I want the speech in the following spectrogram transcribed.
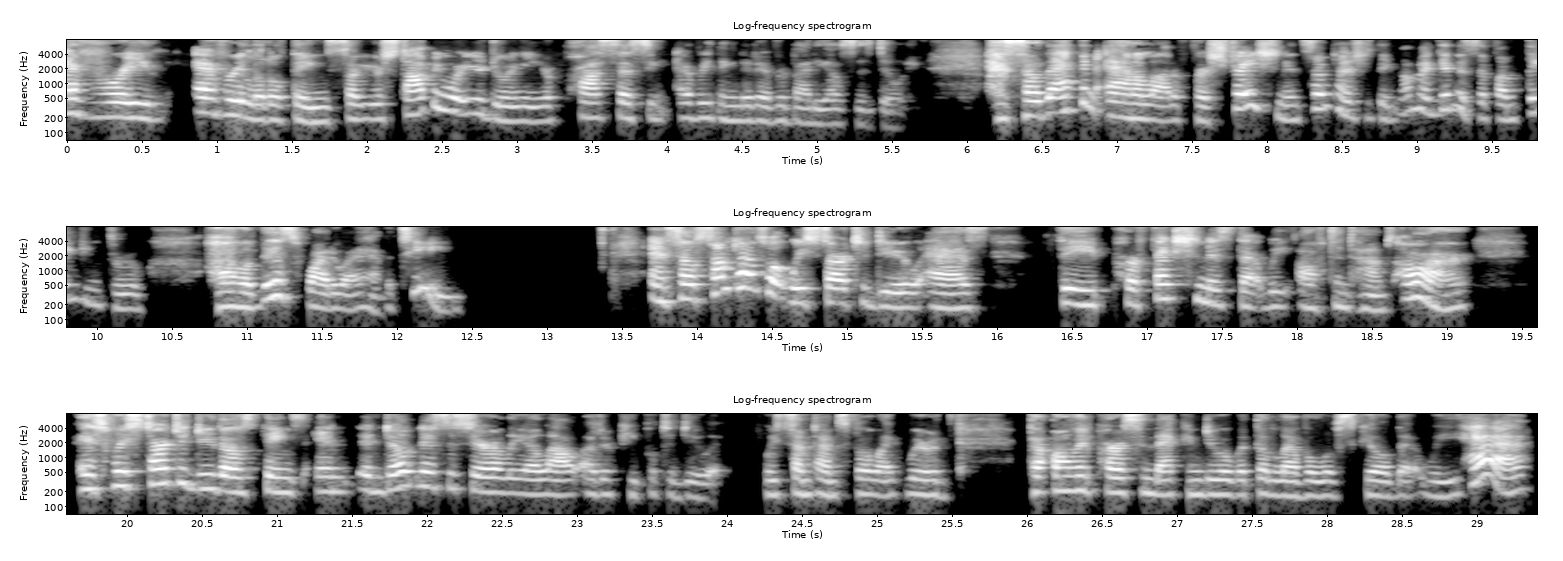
every every little thing so you're stopping what you're doing and you're processing everything that everybody else is doing and so that can add a lot of frustration and sometimes you think oh my goodness if i'm thinking through all of this why do i have a team and so sometimes what we start to do as the perfectionist that we oftentimes are is we start to do those things and, and don't necessarily allow other people to do it we sometimes feel like we're the only person that can do it with the level of skill that we have.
